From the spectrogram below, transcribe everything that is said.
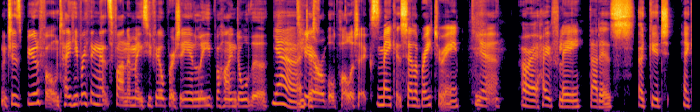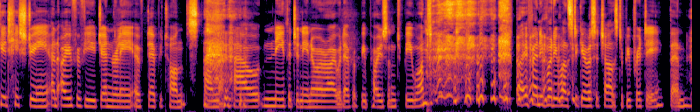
which is beautiful. Take everything that's fun and makes you feel pretty and leave behind all the Yeah. Terrible politics. make it celebratory. Yeah. All right, hopefully that is a good a good history, an overview generally of debutantes and how neither Janina or I would ever be chosen to be one. if anybody wants to give us a chance to be pretty, then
